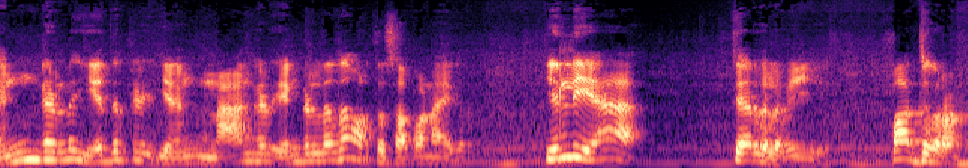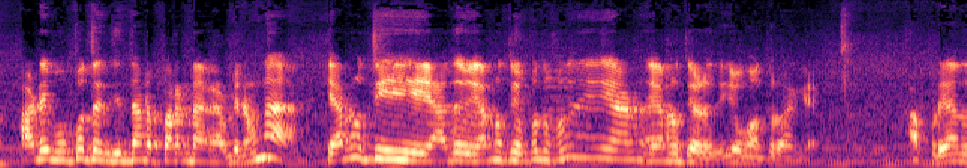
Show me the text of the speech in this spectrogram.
எங்களில் எதிர்க்க எங் நாங்கள் எங்களில் தான் ஒருத்தர் சபாநாயகர். இல்லையா? தேர்தலை வை பார்த்துக்குறோம். அப்படியே முப்பத்தஞ்சு தானே பரண்டாங்க அப்படின்னோம்னா இரநூத்தி அது இரநூத்தி முப்பது முப்பது இரநூத்தி எழுபது இவங்க வந்துடுவாங்க அப்படியே அது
